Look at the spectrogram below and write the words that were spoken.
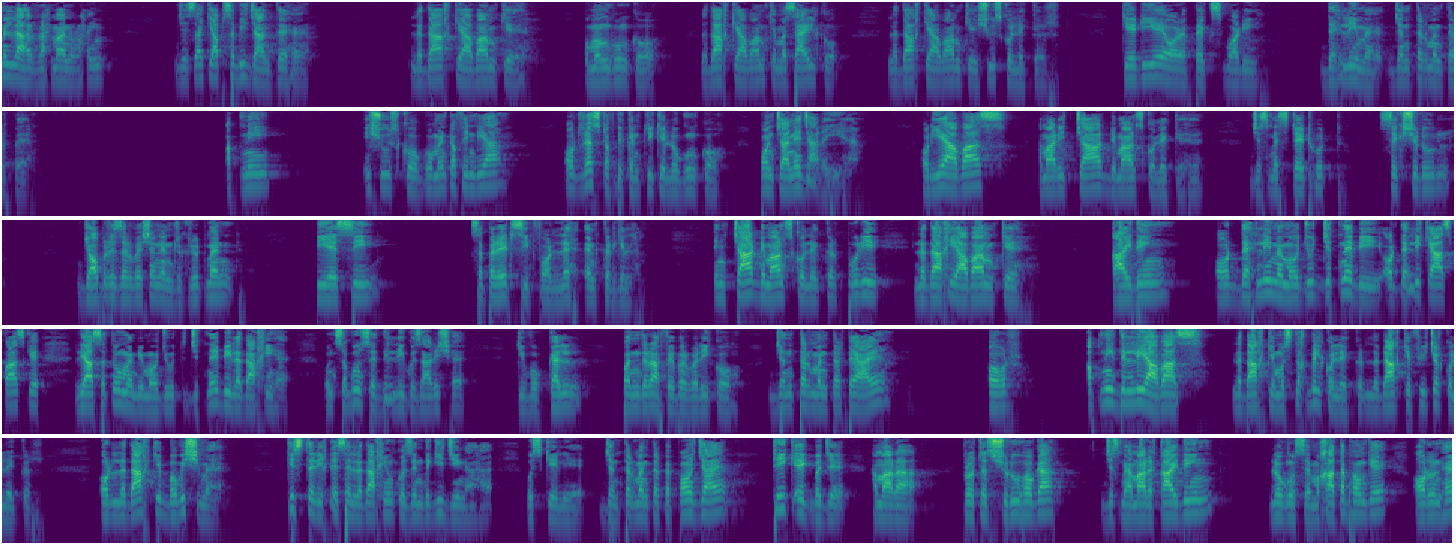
बसमीम जैसा कि आप सभी जानते हैं, लद्दाख के आवाम के उमंगों को, लद्दाख के आवाम के मसाइल को, लद्दाख के आवाम के इश्यूज़ को लेकर के डी ए और अपेक्स बॉडी दिल्ली में जंतर मंतर पे अपनी इश्यूज़ को, गवर्नमेंट ऑफ़ इंडिया और रेस्ट ऑफ़ द कंट्री के लोगों को पहुँचाने जा रही है। और ये आवाज़ हमारी चार डिमांड्स को लेके है, जिसमें statehood six schedule, job reservation and recruitment, PSC, separate seat for Leh and Kargil. इन चार डिमांड्स को लेकर पूरी लद्दाखी आवाम के कायदीन और दहली में मौजूद जितने भी और दहली के आसपास के रियासतों में भी मौजूद जितने भी लद्दाखी हैं, उन सबों से दिल्ली गुजारिश है कि वो कल 15 फरवरी को जंतर मंतर पे आए और अपनी दिल्ली आवाज़ लद्दाख के मुस्तकबिल को लेकर, लद्दाख के फ्यूचर को लेकर और लद्दाख के भविष्य में किस तरीके से लद्दाखियों को ज़िंदगी जीना है, उसके लिए जंतर मंतर पे पहुँच जाए। ठीक एक बजे हमारा प्रोटेस्ट शुरू होगा जिसमें हमारे कायदीन लोगों से मुखातब होंगे और उन्हें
